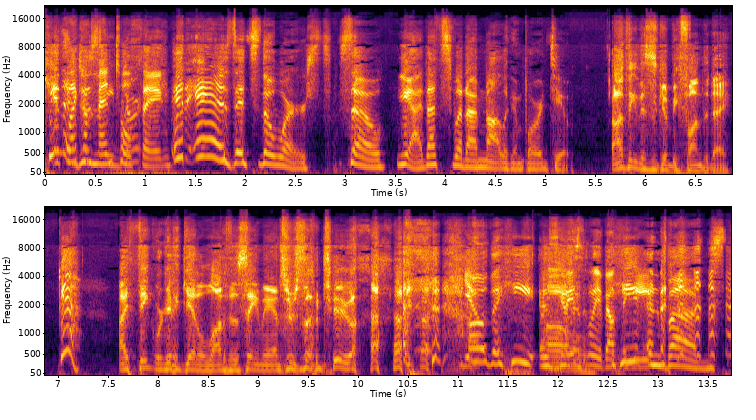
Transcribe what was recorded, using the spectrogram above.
Can It's it like a just be mental dark? thing. It is. It's the worst. So, yeah, that's what I'm not looking forward to. I think this is going to be fun today. Yeah. I think we're going to get a lot of the same answers, though, too. Oh, the heat is um, gonna- Basically about the heat. and bugs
